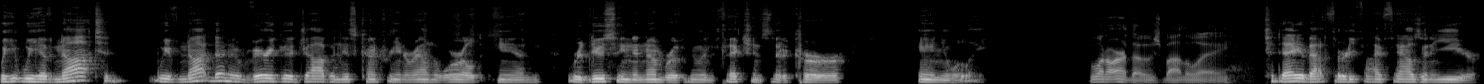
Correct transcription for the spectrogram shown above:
we we have not we've not done a very good job in this country and around the world in reducing the number of new infections that occur annually. What are those, by the way? Today, about 35,000 a year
